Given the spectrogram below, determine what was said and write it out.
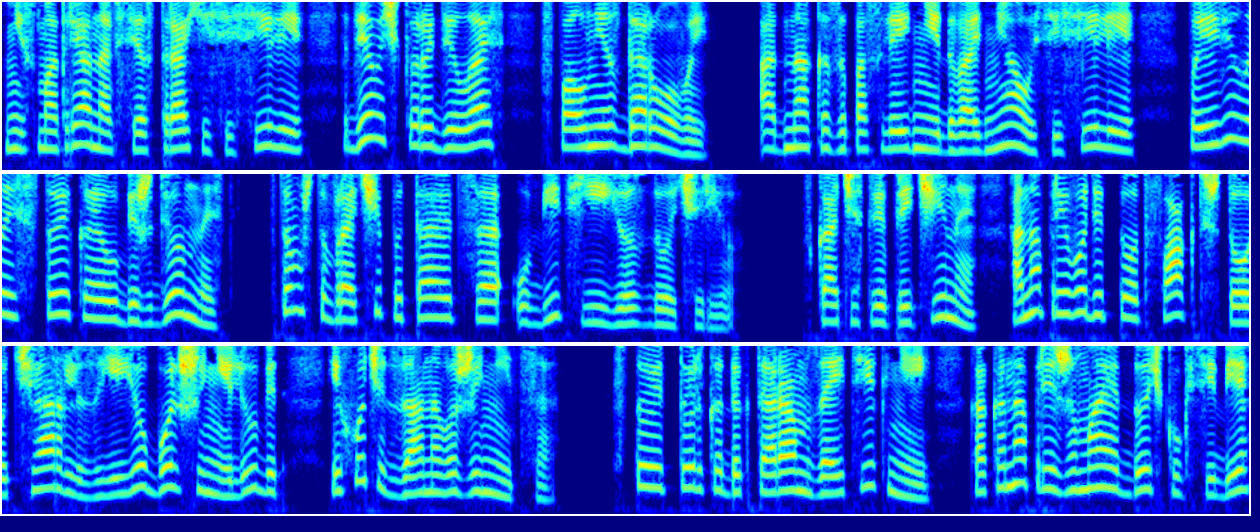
Несмотря на все страхи Сесилии, девочка родилась вполне здоровой, однако за последние два дня у Сесилии появилась стойкая убежденность в том, что врачи пытаются убить ее с дочерью. В качестве причины она приводит тот факт, что Чарльз ее больше не любит и хочет заново жениться. Стоит только докторам зайти к ней, как она прижимает дочку к себе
